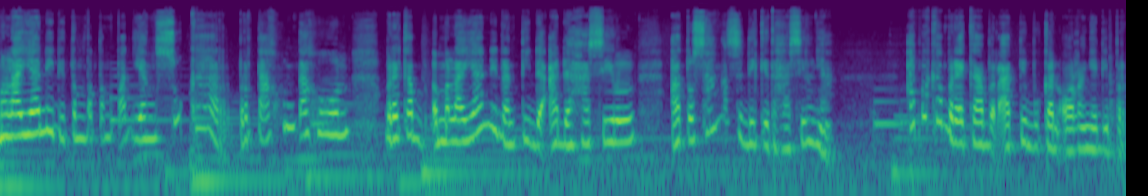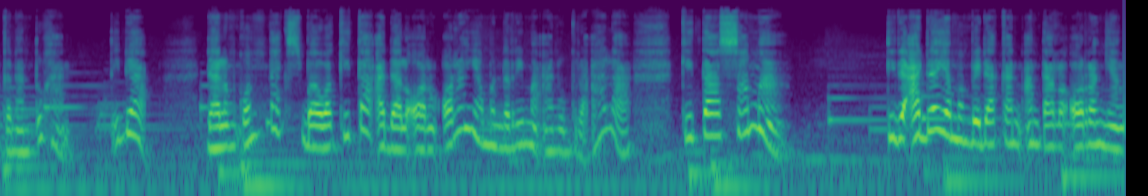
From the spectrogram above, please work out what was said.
melayani di tempat-tempat yang sukar bertahun-tahun mereka melayani dan tidak ada hasil atau sangat sedikit hasilnya Apakah mereka berarti bukan orang yang diperkenan Tuhan? Tidak. Dalam konteks bahwa kita adalah orang-orang yang menerima anugerah Allah, kita sama. Tidak ada yang membedakan antara orang yang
